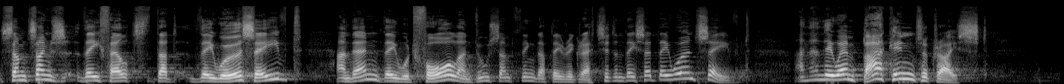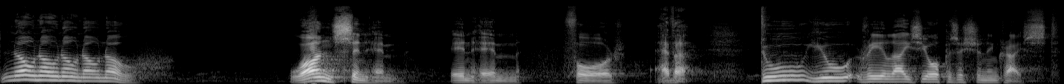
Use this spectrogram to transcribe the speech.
Sometimes they felt that they were saved, and then they would fall and do something that they regretted, and they said they weren't saved. And then they went back into Christ. No, no, no, no, no. Once in Him, in Him forever. Do you realize your position in Christ?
